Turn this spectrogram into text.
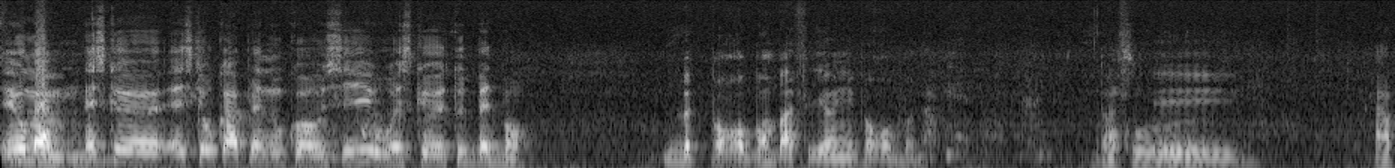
et vous-même, est-ce que, est-ce que vous appelez nous quoi aussi ou est-ce que tout bête bon? Bête pas bon, bah, c'est rien pas bon. Donc, vous... à,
